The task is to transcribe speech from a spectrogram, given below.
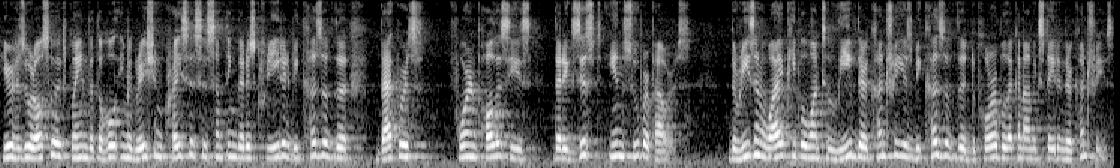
Here, Huzur also explained that the whole immigration crisis is something that is created because of the backwards foreign policies that exist in superpowers. The reason why people want to leave their country is because of the deplorable economic state in their countries.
